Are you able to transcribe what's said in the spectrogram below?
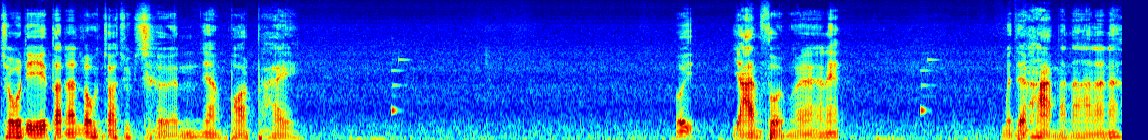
โชคดีตอนนั้นลงจอดฉุกเฉินอย่างปลอดภัยเฮ้ย ยานสวยเหมือนกันนะเนี่ยเหมือนจะผ่านมานานแล้วนะ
